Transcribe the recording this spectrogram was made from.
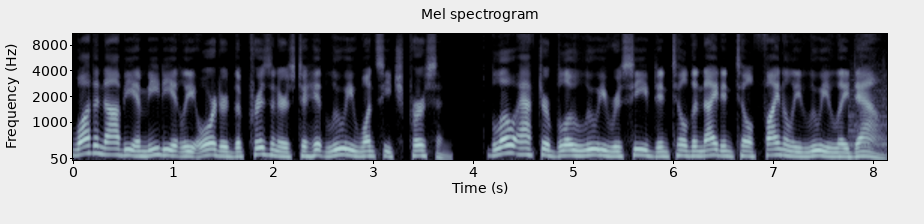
Watanabe immediately ordered the prisoners to hit Louis once each person. Blow after blow Louis received until the night until finally Louis lay down.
